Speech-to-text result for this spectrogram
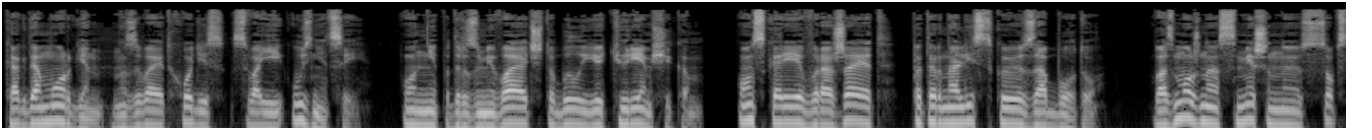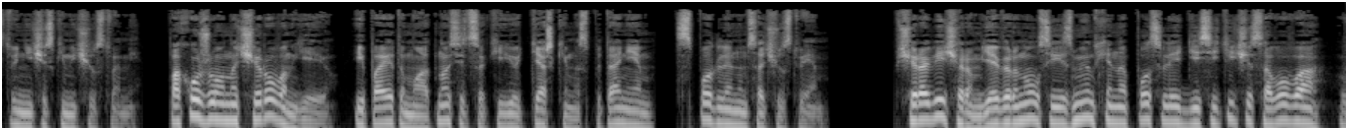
Когда Морген называет Ходис своей узницей, он не подразумевает, что был ее тюремщиком. Он скорее выражает патерналистскую заботу, возможно, смешанную с собственническими чувствами. Похоже, он очарован ею и поэтому относится к ее тяжким испытаниям с подлинным сочувствием. Вчера вечером я вернулся из Мюнхена после десятичасового в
